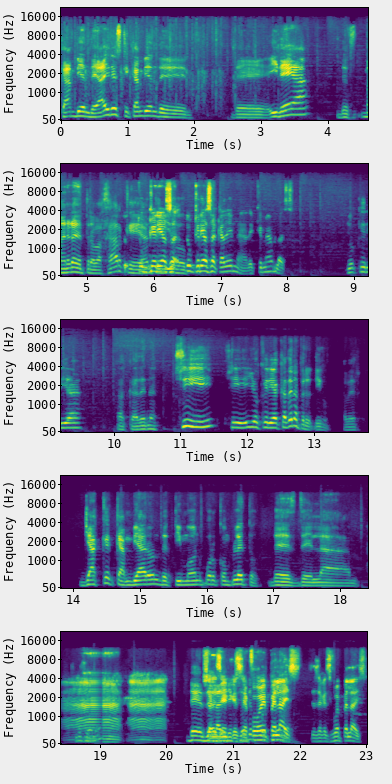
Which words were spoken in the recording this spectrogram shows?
cambien de aires, que cambien de, idea, de manera de trabajar. Que tú, querías, tú querías a cadena, ¿de qué me hablas? Yo quería a cadena. Sí, sí, yo quería cadena, pero digo, a ver, ya que cambiaron de timón por completo desde la. Ah, ah, ah, Desde, la que se fue Peláez. Desde que se fue Peláez.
